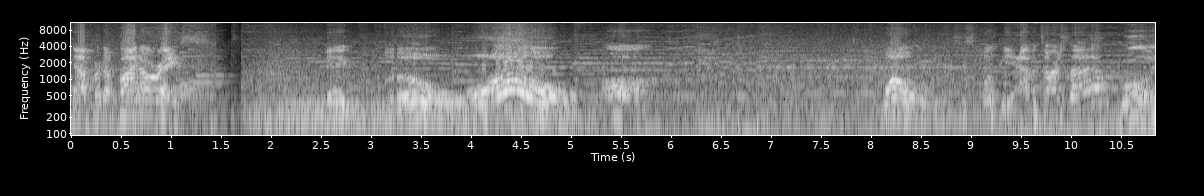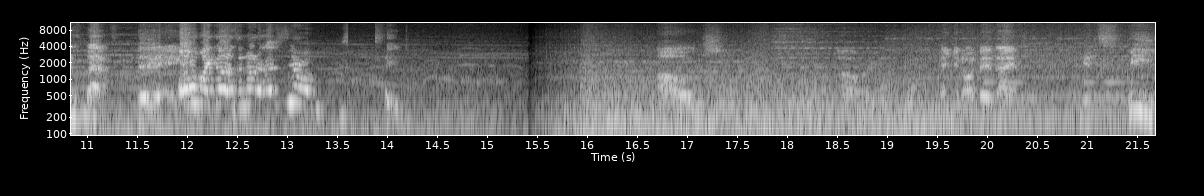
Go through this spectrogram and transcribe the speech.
Now for the final race. Big blue. Whoa! Oh. Whoa! Is this supposed to be Avatar style? Whoa, this map's big. Oh my god, it's another F-Zero! Oh shit. Oh my god. And you know what they say? It's speed!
